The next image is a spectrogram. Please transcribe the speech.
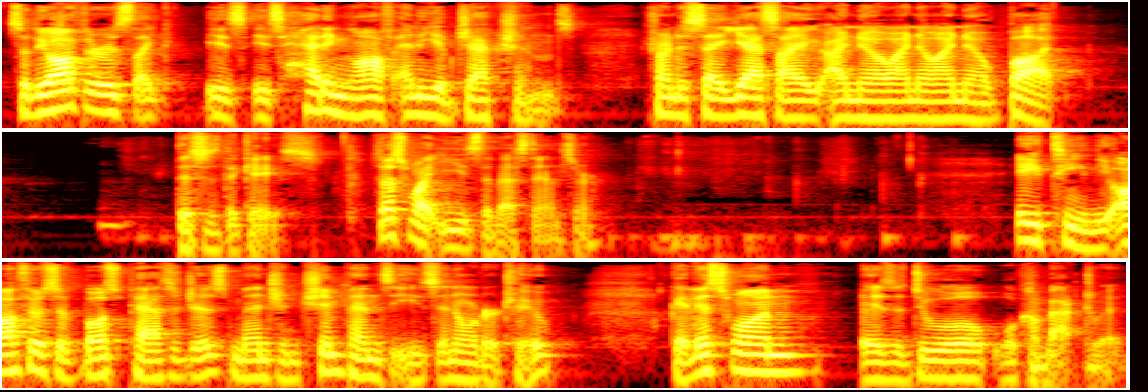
So the author is like is is heading off any objections, trying to say, yes, I I know, I know, I know, but this is the case. So that's why E is the best answer. 18. The authors of both passages mention chimpanzees in order to. Okay, this one is a dual. We'll come back to it.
